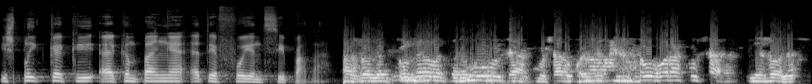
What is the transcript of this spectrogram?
e explica que a campanha até foi antecipada. A zona de Tondela, Caramolo, já começaram coisas. Estão agora a começar na zona.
